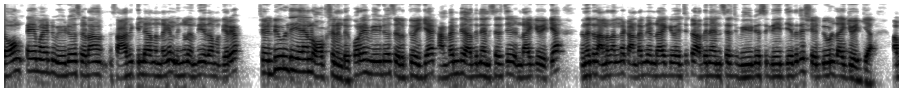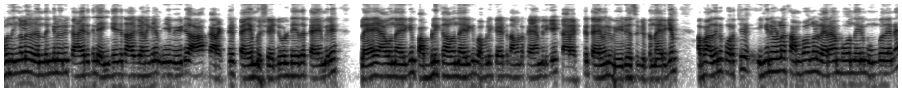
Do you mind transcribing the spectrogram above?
ലോങ് ടൈം ആയിട്ട് വീഡിയോസ് ഇടാൻ സാധിക്കില്ല എന്നുണ്ടെങ്കിൽ നിങ്ങൾ എന്ത് ചെയ്താൽ മതി അറിയോ? ഷെഡ്യൂൾഡ് ചെയ്യാനുള്ള ഓപ്ഷൻ ഉണ്ട്. കുറേ വീഡിയോസ് എടുത്തു വയ്ക്കുക കണ്ടന്റ് അതിനനുസരിച്ച് ഉണ്ടാക്കി വയ്ക്കുക എന്നിട്ട് നല്ല നല്ല കണ്ടന്റ് ഉണ്ടാക്കി വെച്ചിട്ട് അതിനനുസരിച്ച് വീഡിയോസ് ക്രിയേറ്റ് ചെയ്തിട്ട് ഷെഡ്യൂൾഡ് ആക്കി വെക്കുക. അപ്പൊ നിങ്ങൾ എന്തെങ്കിലും ഒരു കാര്യത്തിൽ എൻഗേജ്ഡ് ആകുകയാണെങ്കിലും ഈ വീഡിയോ ആ കറക്റ്റ് ടൈം ഷെഡ്യൂൾഡ് ചെയ്ത ടൈമിൽ പ്ലേ ആവുന്നതായിരിക്കും പബ്ലിക് ആവുന്നതായിരിക്കും. പബ്ലിക് ആയിട്ട് നമ്മുടെ ഫാമിലിക്ക് കറക്റ്റ് ടൈമിൽ വീഡിയോസ് കിട്ടുന്നതായിരിക്കും. അപ്പൊ അതിന് കുറച്ച് ഇങ്ങനെയുള്ള സംഭവങ്ങൾ വരാൻ പോകുന്നതിന് മുമ്പ് തന്നെ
